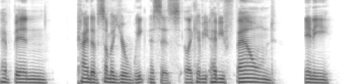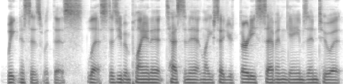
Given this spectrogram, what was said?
have been kind of some of your weaknesses? Like have you have you found any weaknesses with this list as you've been playing it, testing it, and like you said, you're 37 games into it.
